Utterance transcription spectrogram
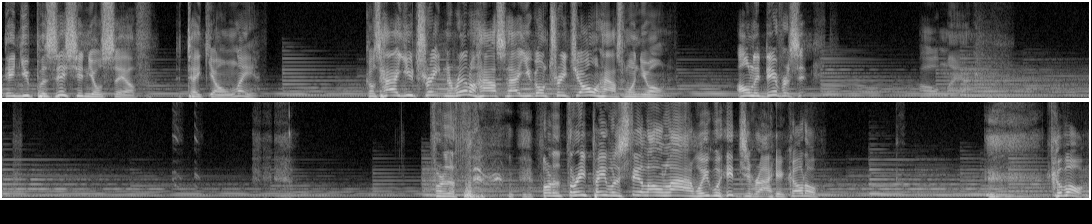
then you position yourself to take your own land. Because how you treating the rental house, how you gonna treat your own house when you own it. Only difference, it, oh man. For the for the three people still online, we with you right here. Hold on. Come on.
